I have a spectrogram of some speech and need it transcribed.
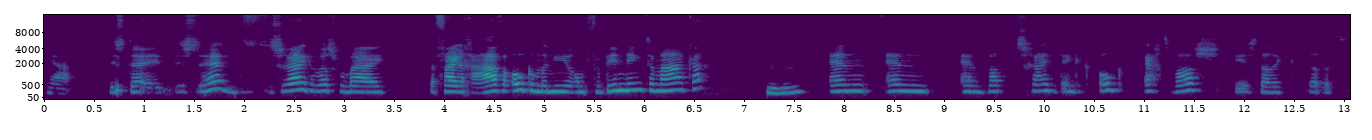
Ja, dus, de, dus hè, schrijven was voor mij een veilige haven. Ook een manier om verbinding te maken. Mhm. En, en, en wat schrijven denk ik ook echt was, is dat, ik, dat het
